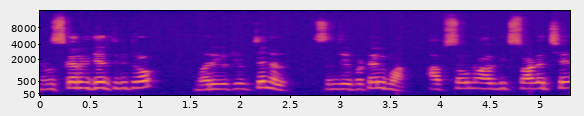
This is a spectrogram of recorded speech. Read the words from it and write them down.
નમસ્કાર વિદ્યાર્થી મિત્રો. મારી યુટ્યુબ ચેનલ સંજય પટેલમાં આપ સૌનું હાર્દિક સ્વાગત છે.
